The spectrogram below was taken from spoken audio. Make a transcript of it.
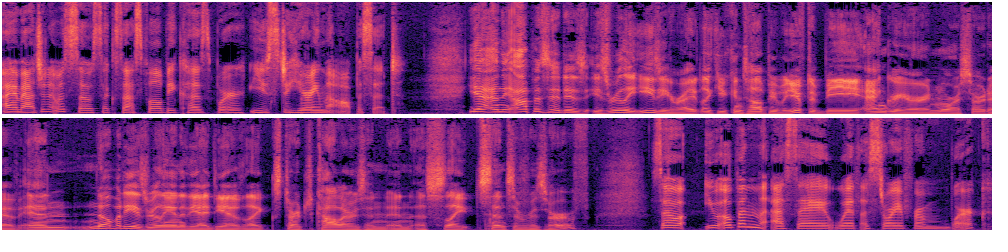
I imagine it was so successful because we're used to hearing the opposite. Yeah, and the opposite is is really easy, right? Like you can tell people you have to be angrier and more assertive, and nobody is really into the idea of like starched collars and, and a slight sense of reserve. So you open the essay with a story from work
